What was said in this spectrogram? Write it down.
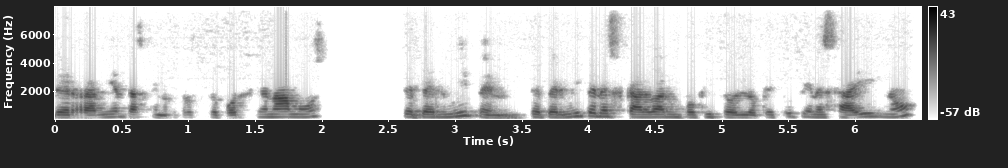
herramientas que nosotros proporcionamos te permiten, te permiten escarbar un poquito lo que tú tienes ahí, ¿no?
